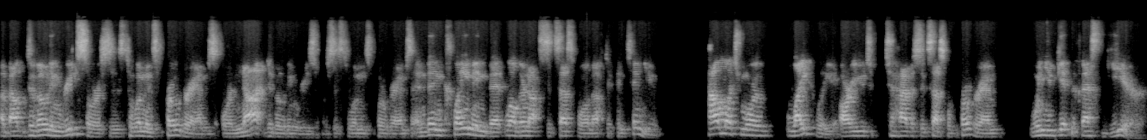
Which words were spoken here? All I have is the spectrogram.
about devoting resources to women's programs or not devoting resources to women's programs and then claiming that well they're not successful enough to continue. How much more likely are you to, to have a successful program when you get the best gear,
